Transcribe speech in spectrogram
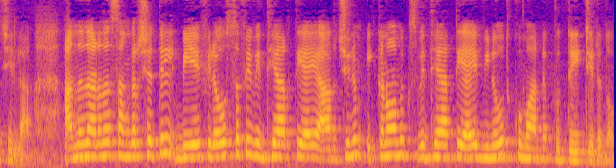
സാധിച്ചില്ല അന്ന് നടന്ന സംഘർഷത്തിൽ ബി എ ഫിലോസഫി വിദ്യാർത്ഥിയായ അർജുനും ഇക്കണോമിക്സ് വിദ്യാർത്ഥിയായ വിനോദ് കുമാറിനും കുത്തേറ്റിരുന്നു.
